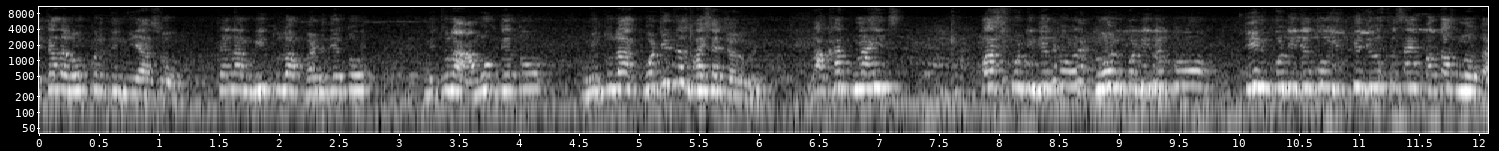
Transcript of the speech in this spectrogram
एखादा लोकप्रतिनिधी असो त्याला मी तुला फंड देतो मी तुला अमुक देतो मी तुला कोटीतच भाषा चालू आहे लाखात नाहीच. पाच कोटी देतो दोन कोटी देतो तीन कोटी देतो इतके दिवस तर साहेब पताच नव्हता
